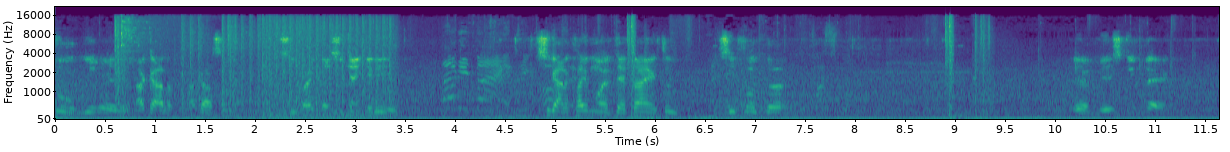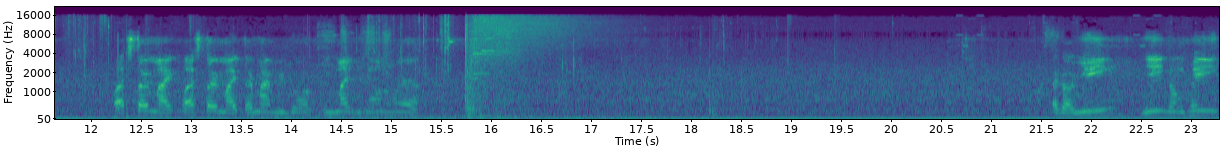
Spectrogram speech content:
Ready. I got her. I got some. She right there. She can't get in. She got a claymore at that thing too. She fucked up. Yeah, bitch, get back. Watch thermite. Watch thermite. Thermite be going. He might be going around. I go Ying. Ying gonna ping.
